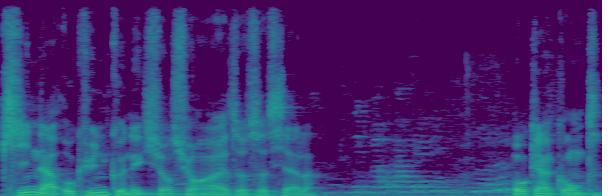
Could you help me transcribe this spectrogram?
Qui n'a aucune connexion sur un réseau social? Aucun compte.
